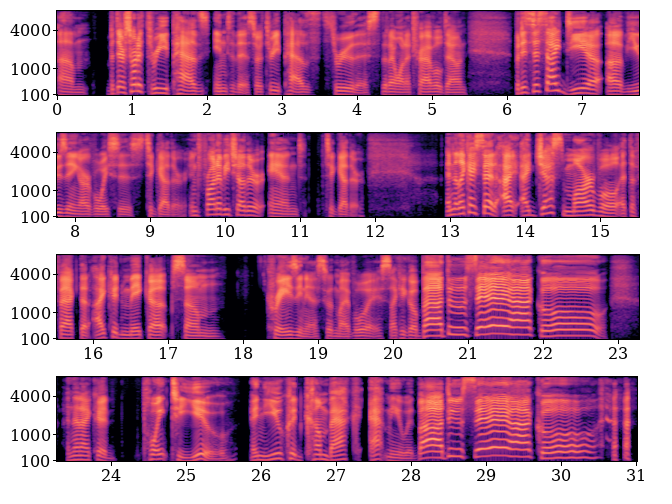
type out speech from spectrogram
Um, but there's sort of three paths into this or three paths through this that I want to travel down. But it's this idea of using our voices together, in front of each other and together. And like I said, I, I just marvel at the fact that I could make up some craziness with my voice. I could go, Batu Seako. And then I could point to you and you could come back at me with Badu Seako.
